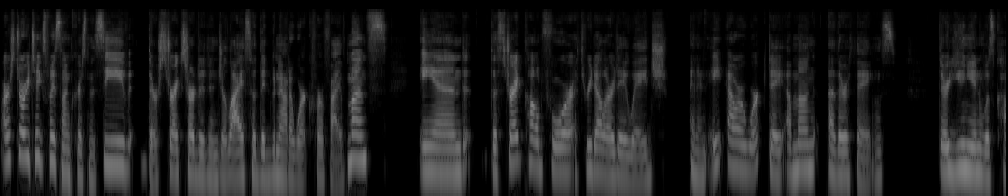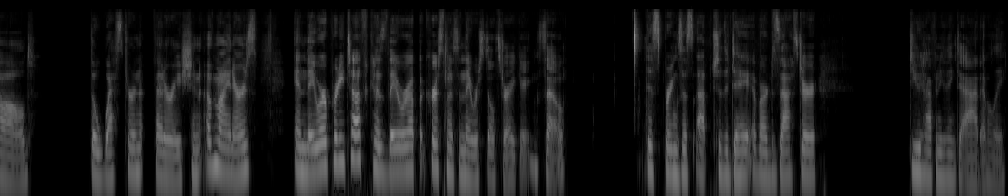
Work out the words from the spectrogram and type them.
our story takes place on Christmas Eve. Their strike started in July, so they'd been out of work for five months. And the strike called for a $3 a day wage and an eight hour workday, among other things. Their union was called the Western Federation of Miners, and they were pretty tough because they were up at Christmas and they were still striking. So this brings us up to the day of our disaster. Do you have anything to add, Emily?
